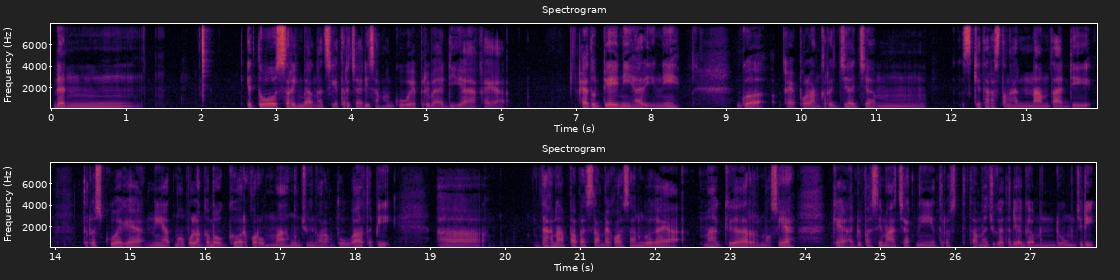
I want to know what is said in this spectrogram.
Dan itu sering banget sih terjadi sama gue pribadi ya kayak kayak today nih hari ini gue kayak pulang kerja jam sekitar setengah enam tadi. Terus gue kayak niat mau pulang ke Bogor ke rumah ngunjungin orang tua. Tapi uh, entah kenapa pas sampai kosan gue kayak mager. Maksudnya kayak aduh pasti macet nih. Terus ditambah juga tadi agak mendung. Jadi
